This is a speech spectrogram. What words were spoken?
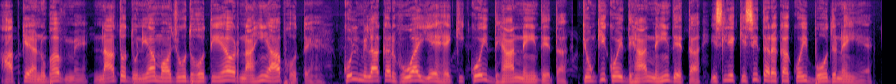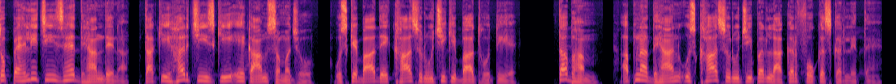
आपके अनुभव में ना तो दुनिया मौजूद होती है और ना ही आप होते हैं। कुल मिलाकर हुआ यह है कि कोई ध्यान नहीं देता। क्योंकि कोई ध्यान नहीं देता, इसलिए किसी तरह का कोई बोध नहीं है। तो पहली चीज़ है ध्यान देना, ताकि हर चीज़ की एक आम समझ हो। उसके बाद एक खास रुचि की बात होती है। तब हम अपना ध्यान उस खास रुचि पर लाकर फोकस कर लेते हैं।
